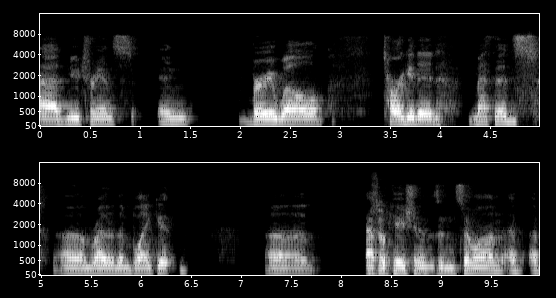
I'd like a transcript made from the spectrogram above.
add nutrients in very well targeted methods um, rather than blanket uh, applications so, and so on. Uh, uh,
